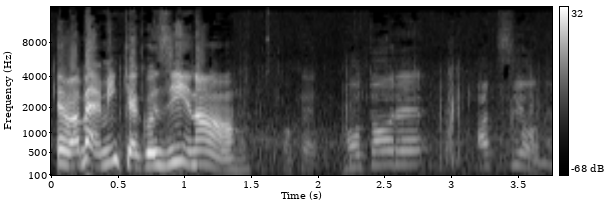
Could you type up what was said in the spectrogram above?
E vabbè, minchia così, no? Ok. Motore, azione.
